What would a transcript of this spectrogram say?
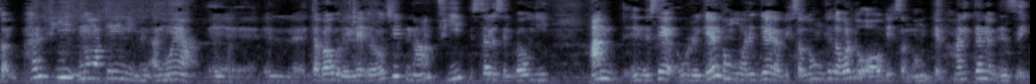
طيب هل في نوع تاني من أنواع آه، التبول اللا ارادي نعم في السلس البولي عند النساء والرجال هم رجالة بيحصل لهم كده برضو؟ آه بيحصل لهم كده. هنتكلم إزاي؟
